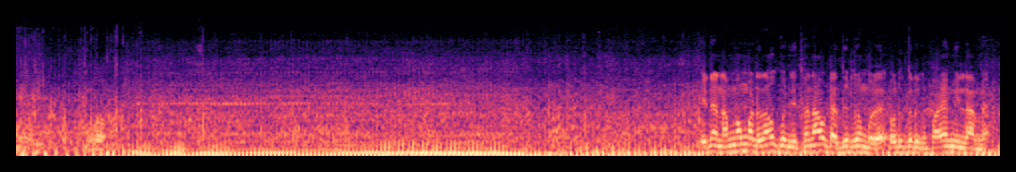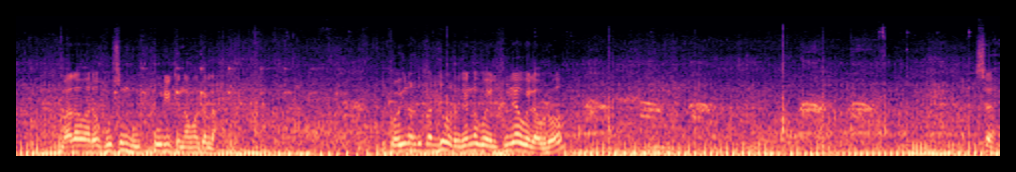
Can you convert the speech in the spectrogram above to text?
போவாங்க ஓ. ஏன்னா நம்ம மட்டும் தான் கொஞ்சம் தெனாவிட்டு அதிர்றோம் போல. ஒருத்தருக்கு பயம் இல்லாமல் வர வர குசும்பு கூடிட்டு நமக்கெல்லாம். கோயில் வந்து கட்டுப்படுறது என்ன கோயில்? பிள்ளையா கோயிலா ப்ரோ சார்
